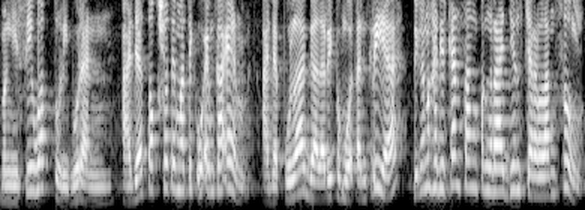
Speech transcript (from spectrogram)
mengisi waktu liburan. Ada talk show tematik UMKM, ada pula galeri pembuatan kria dengan menghadirkan sang pengrajin secara langsung,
